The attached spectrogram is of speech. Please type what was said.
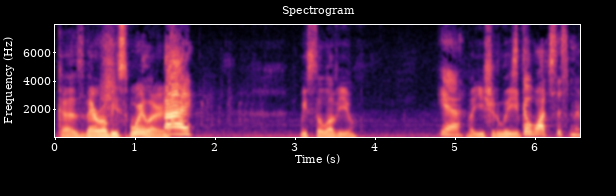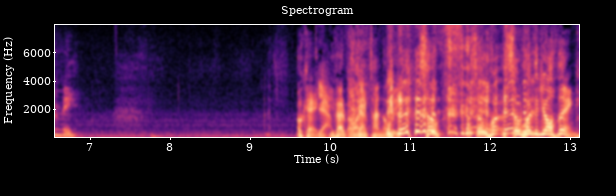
because there will be spoilers. Bye. We still love you, Yeah. but you should Just leave. go watch this movie. Okay, Yeah, you've had plenty okay. of time to leave. So, so what? So what did y'all think?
